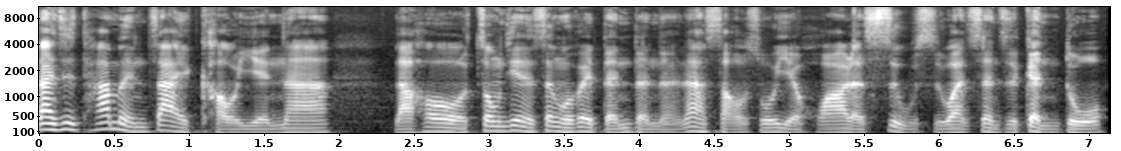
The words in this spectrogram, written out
但是他们在考研呐，然后中间的生活费等等的，那少说也花了四五十万甚至更多。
